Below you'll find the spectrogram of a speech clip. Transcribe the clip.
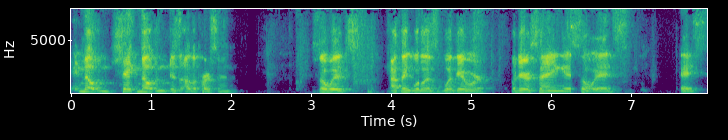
Shake Milton. Shake Milton is the other person. So it's I think what was what they were what they were saying is so it's it's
